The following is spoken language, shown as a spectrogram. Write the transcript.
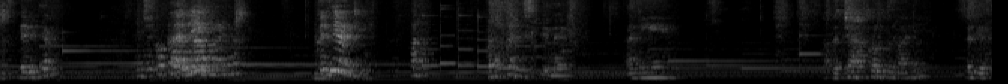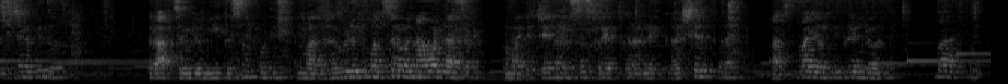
असते का? कधी आता चहा करतो आणि सगळ्यात चहा पितो. तर आजचा व्हिडिओ मी इथं संपवते. माझा हा व्हिडिओ तुम्हाला सर्वांना आवडला असेल माझ्या चॅनलला सबस्क्राईब करा लाईक करा शेअर करा. आज माझ्यावरती प्रेम राहू बाय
